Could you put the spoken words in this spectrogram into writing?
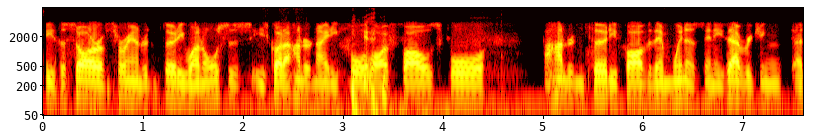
he's the sire of 331 horses. He's got 184 live foals for 135 of them winners, and he's averaging uh,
